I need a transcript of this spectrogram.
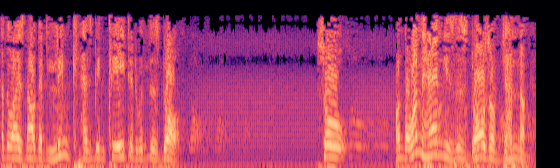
otherwise now that link has been created with this door. So, on the one hand is this doors of Jahannam,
